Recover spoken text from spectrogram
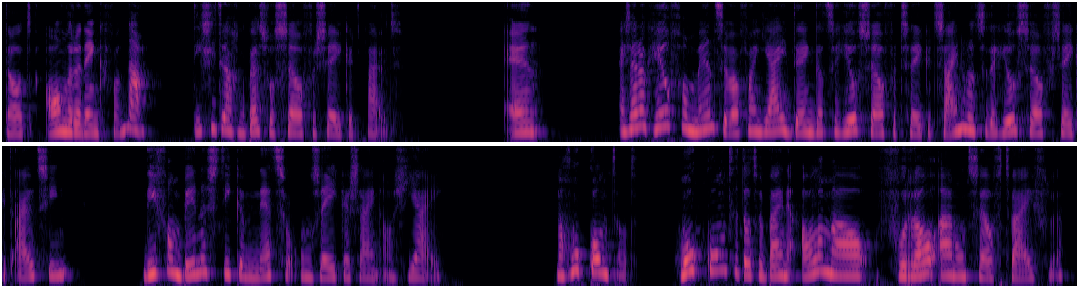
Dat anderen denken van, nou, die ziet er eigenlijk best wel zelfverzekerd uit. En er zijn ook heel veel mensen waarvan jij denkt dat ze heel zelfverzekerd zijn, omdat ze er heel zelfverzekerd uitzien die van binnen stiekem net zo onzeker zijn als jij. Maar hoe komt dat? Hoe komt het dat we bijna allemaal vooral aan onszelf twijfelen?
